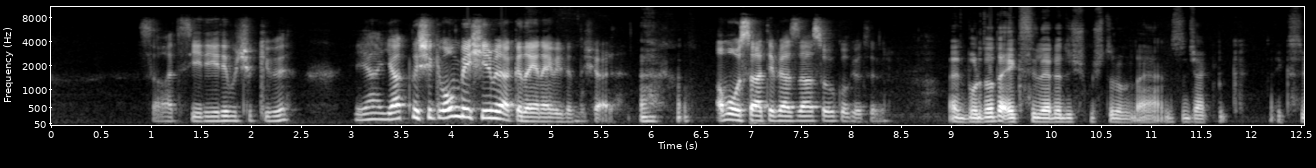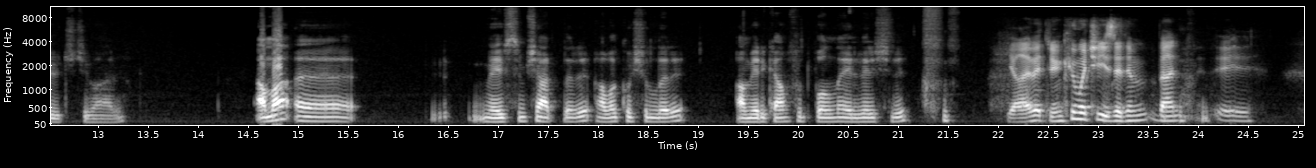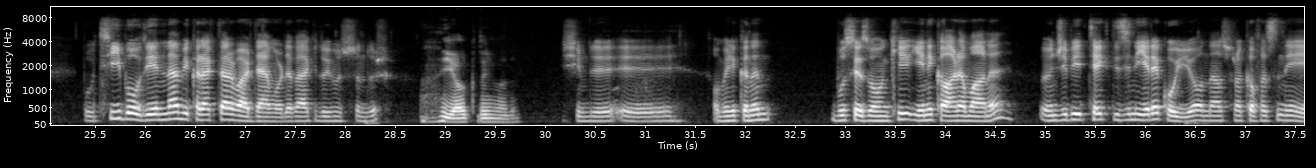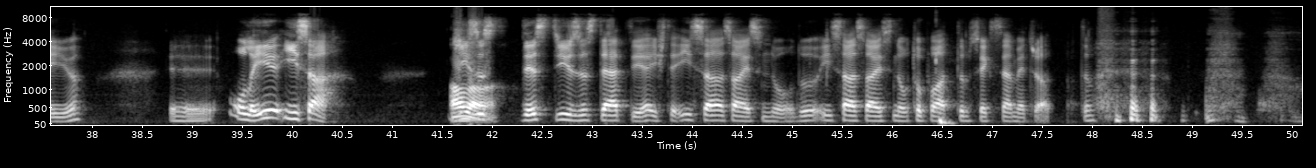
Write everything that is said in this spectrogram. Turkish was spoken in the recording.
Saat 7-7.30 gibi. Ya yaklaşık 15-20 dakika dayanabildim dışarıda. Ama o saatte biraz daha soğuk oluyor tabii. Evet burada da eksilere düşmüş durumda yani sıcaklık. Eksi 3 civarı. Ama e, mevsim şartları, hava koşulları Amerikan futboluna elverişli. ya evet dünkü maçı izledim. Ben e, bu Tebow denilen bir karakter var Denver'da. Belki duymuşsundur. Yok duymadım. Şimdi e, Amerika'nın bu sezonki yeni kahramanı önce bir tek dizini yere koyuyor. Ondan sonra kafasını eğiyor. E, olayı İsa. Allah. Jesus this, Jesus that diye işte İsa sayesinde oldu. İsa sayesinde o topu attım 80 metre attım.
